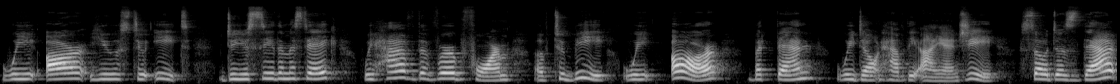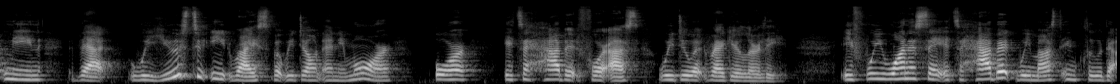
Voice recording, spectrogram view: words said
we are used to eat. Do you see the mistake? We have the verb form of to be, we are, but then we don't have the ing. So does that mean that we used to eat rice, but we don't anymore, or it's a habit for us, we do it regularly. If we want to say it's a habit, we must include the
